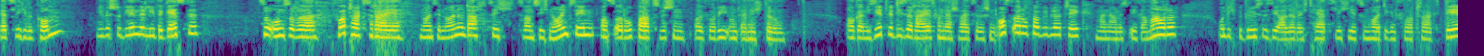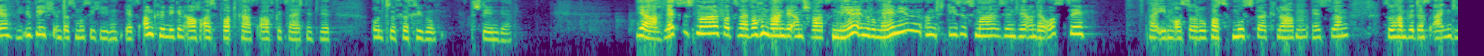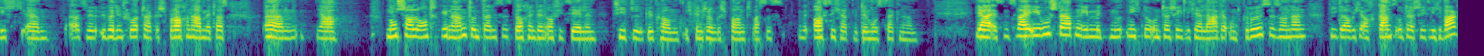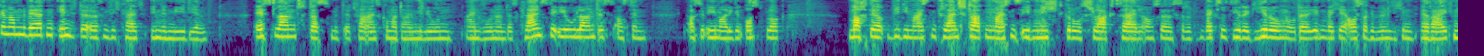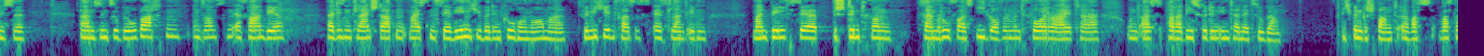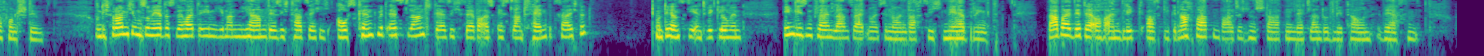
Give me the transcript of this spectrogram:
Herzlich willkommen, liebe Studierende, liebe Gäste, zu unserer Vortragsreihe 1989-2019 aus Europa zwischen Euphorie und Ernüchterung. Organisiert wird diese Reihe von der Schweizerischen Osteuropa-Bibliothek. Mein Name ist Eva Maurer und ich begrüße Sie alle recht herzlich hier zum heutigen Vortrag, der, wie üblich, und das muss ich Ihnen jetzt ankündigen, auch als Podcast aufgezeichnet wird und zur Verfügung stehen wird. Ja, letztes Mal, vor zwei Wochen, waren wir am Schwarzen Meer in Rumänien und dieses Mal sind wir an der Ostsee bei eben Osteuropas Musterknaben Estland. So haben wir das eigentlich, ähm, als wir über den Vortrag gesprochen haben, etwas ähm, ja, nonchalant genannt und dann ist es doch in den offiziellen Titel gekommen. Ich bin schon gespannt, was es auf sich hat mit dem Musterknaben. Ja, es sind zwei EU-Staaten eben mit nicht nur unterschiedlicher Lage und Größe, sondern die, glaube ich, auch ganz unterschiedlich wahrgenommen werden in der Öffentlichkeit, in den Medien. Estland, das mit etwa 1,3 Millionen Einwohnern das kleinste EU-Land ist aus, den, aus dem ehemaligen Ostblock, macht er wie die meisten Kleinstaaten meistens eben nicht groß Schlagzeilen, außer es wechselt die Regierung oder irgendwelche außergewöhnlichen Ereignisse ähm, sind zu beobachten. Ansonsten erfahren wir bei diesen Kleinstaaten meistens sehr wenig über den Kuchen normal. Für mich jedenfalls ist Estland eben mein Bild sehr bestimmt von seinem Ruf als E-Government-Vorreiter und als Paradies für den Internetzugang. Ich bin gespannt, äh, was, was davon stimmt. Und ich freue mich umso mehr, dass wir heute eben jemanden hier haben, der sich tatsächlich auskennt mit Estland, der sich selber als Estland-Fan bezeichnet und der uns die Entwicklungen in diesem kleinen Land seit 1989 näher bringt. Dabei wird er auch einen Blick auf die benachbarten baltischen Staaten Lettland und Litauen werfen.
